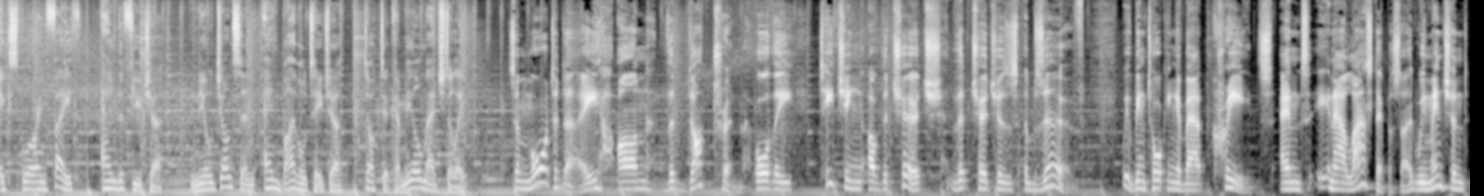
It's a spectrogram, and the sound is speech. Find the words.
exploring faith and the future. Neil Johnson and Bible teacher Dr. Kameel Majdali. Some more today on the doctrine or the teaching of the church that churches observe. We've been talking about creeds, and in our last episode, we mentioned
